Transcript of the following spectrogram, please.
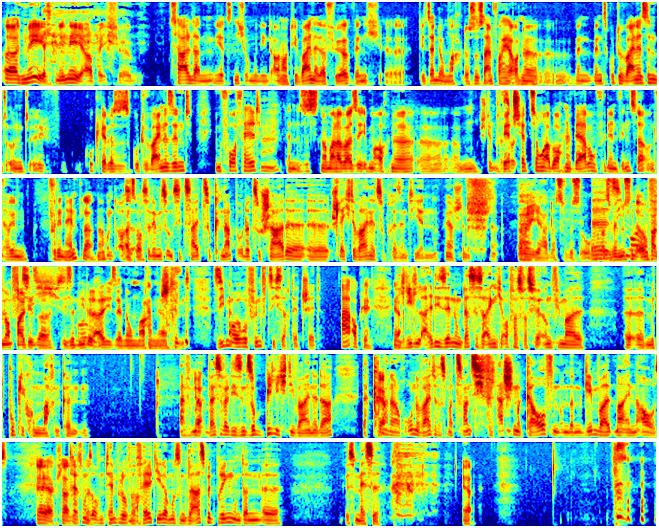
Äh, nee, nee, nee, aber ich äh, zahle dann jetzt nicht unbedingt auch noch die Weine dafür, wenn ich äh, die Sendung mache. Das ist einfach ja auch eine, äh, wenn wenn es gute Weine sind und ich gucke ja, dass es gute Weine sind im Vorfeld, dann ist es normalerweise eben auch eine äh, ähm, Stimmt, Wertschätzung, aber auch eine Werbung für den Winzer und für Ja. den für den Händler. Ne? Und außer, also, außerdem ist uns die Zeit zu knapp oder zu schade, äh, schlechte Weine zu präsentieren. Ne? Ja, stimmt. Ja. äh, ja, das sowieso. Äh, also wir müssen 7,50 irgendwann noch mal 7 diese diese Euro. Lidl Aldi Sendung machen. Ja. Stimmt. 7,50 Euro sagt der Chat. Ah, okay. Ja. Die Lidl-Aldi-Sendung, das ist eigentlich auch was, was wir irgendwie mal äh, äh, mit Publikum machen könnten. Einfach mal, Ja. weißt du, weil die sind so billig, die Weine da. Da kann Ja. man dann auch ohne weiteres mal 20 Flaschen kaufen und dann geben wir halt mal einen aus. ja, ja, klar. Treffen uns auf dem Tempelhofer Feld, jeder muss ein Glas mitbringen und dann äh, ist Messe. Ja.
